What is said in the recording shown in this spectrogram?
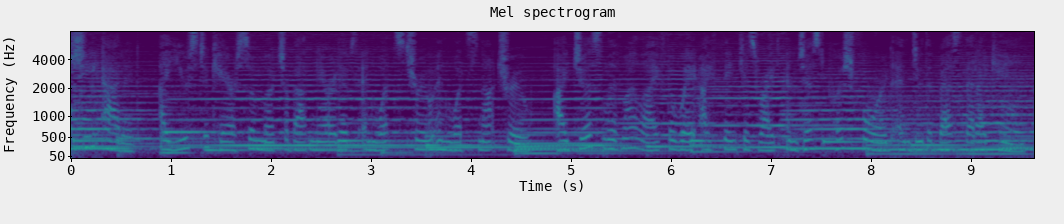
She added, I used to care so much about narratives and what's true and what's not true, I just live my life the way I think is right and just push forward and do the best that I can.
